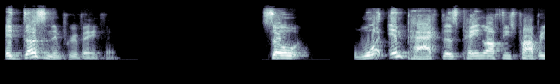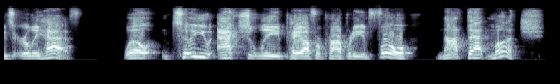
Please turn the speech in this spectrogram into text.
it doesn't improve anything. So, what impact does paying off these properties early have? Well, until you actually pay off a property in full, not that much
